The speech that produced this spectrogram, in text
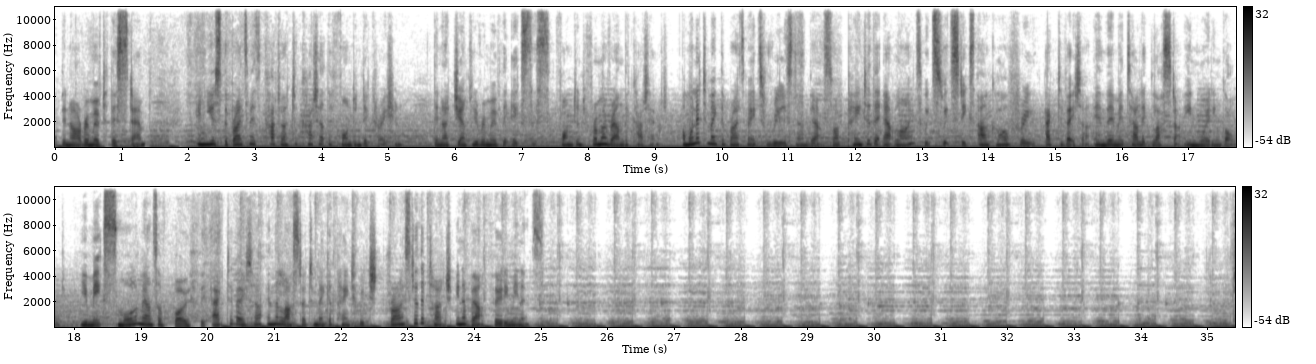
Then I removed the stamp and used the bridesmaid's cutter to cut out the fondant decoration. Then I gently removed the excess fondant from around the cutout. I wanted to make the bridesmaids really stand out, so I painted the outlines with Sweet Sticks alcohol-free activator and their metallic luster in wedding gold. You mix small amounts of both the activator and the luster to make a paint which dries to the touch in about 30 minutes.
